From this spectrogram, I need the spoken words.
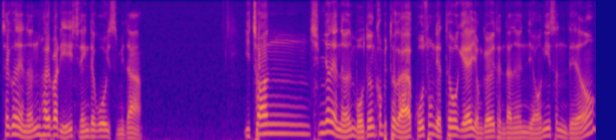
최근에는 활발히 진행되고 있습니다. 2010년에는 모든 컴퓨터가 고속 네트워크에 연결된다는 예언이 있었는데요.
